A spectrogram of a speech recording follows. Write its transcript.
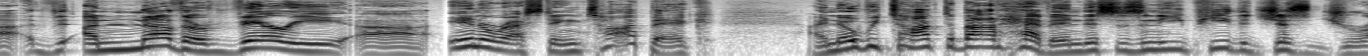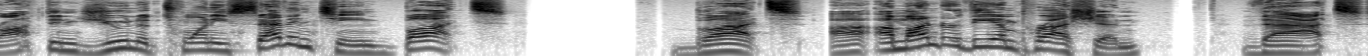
uh, th- another very uh, interesting topic. I know we talked about Heaven. This is an EP that just dropped in June of 2017, but but uh, I'm under the impression that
